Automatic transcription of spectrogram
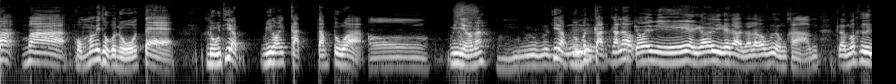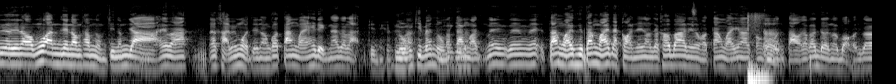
อะมาผมว่าไม่ถูกกับหนู แต่หนูที่แบบมีรอยกัดตามตัวอะอ๋อ มีเหรอไหมที่แบบหนูมันกัดกันแล้วก็ไม่มีก็ไม่มีขนาดนั้นเราก็พูดขำๆแต่เมื่อคืนเจนอมเมื่อวันเจนอมทำขนมจีนน้ำยาใช่ไหมแล้วขายไม่หมดเจนอมก็ตั้งไว้ให้เด็กหน้าตลาดกินคือหนูไม่กินไหมหนูไม่ก็กิตั้นงไหมไว้ไม่ไม่ไม่ตั้งไว้คือตั้งไว้แต่ก่อนเจนอมจะเข้าบ้านเจนอมก็ตั้งไว้ใช่ไหมตรงเออบนเตาแล้วก็เดินมาบอกกันว่า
